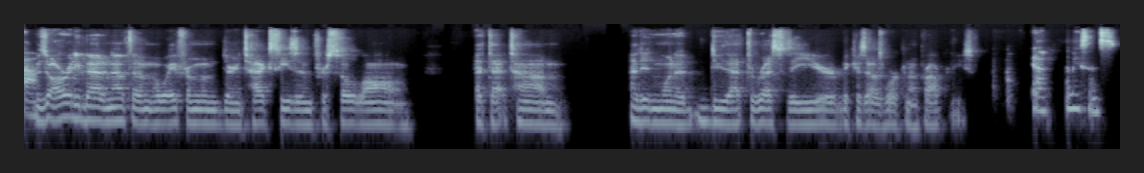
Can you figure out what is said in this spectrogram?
Yeah. It was already bad enough that I'm away from them during tax season for so long at that time. I didn't want to do that the rest of the year because I was working on properties. Yeah, that makes sense.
